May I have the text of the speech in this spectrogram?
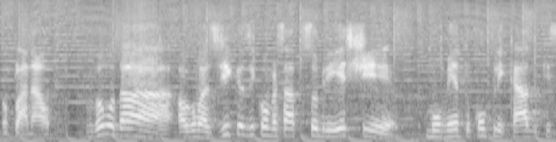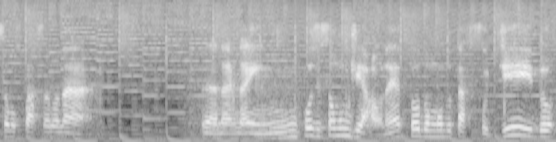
no Planalto. Vamos dar algumas dicas e conversar sobre este momento complicado que estamos passando na, na, na, na em posição mundial, né? Todo mundo tá fudido,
